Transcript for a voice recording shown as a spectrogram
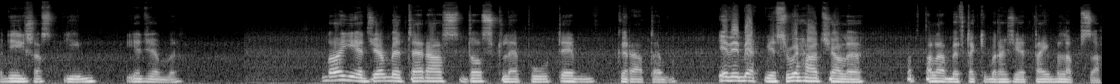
Mniejsza z nim. Jedziemy. No i jedziemy teraz do sklepu tym gratem. Nie wiem jak mnie słychać, ale odpalamy w takim razie timelapsa.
